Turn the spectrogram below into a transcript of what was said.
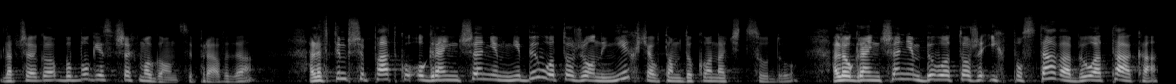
Dlaczego? Bo Bóg jest wszechmogący, prawda? Ale w tym przypadku ograniczeniem nie było to, że on nie chciał tam dokonać cudu, ale ograniczeniem było to, że ich postawa była taka,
